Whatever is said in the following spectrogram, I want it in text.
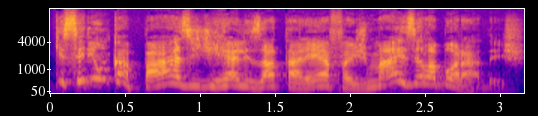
que seriam capazes de realizar tarefas mais elaboradas.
